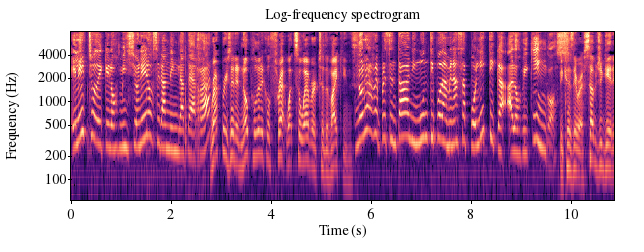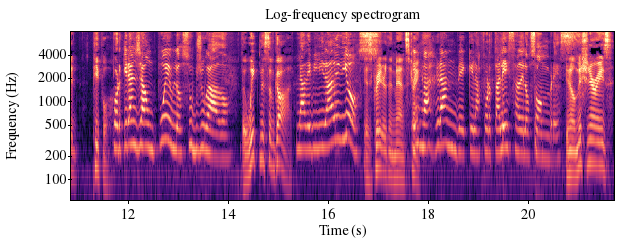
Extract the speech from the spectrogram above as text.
El hecho de que los misioneros eran de Inglaterra represented no political threat whatsoever to the Vikings no les representaba ningún tipo de amenaza política a los vikingos, because they were a subjugated people. porque eran ya un pueblo subyugado. The weakness of God La debilidad de Dios is greater than man's es strength. más grande que la fortaleza de los hombres. You know, missionaries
